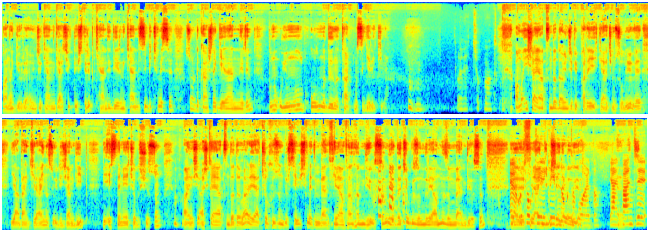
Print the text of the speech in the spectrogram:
bana göre önce kendini gerçekleştirip kendi değerini kendisi biçmesi sonra da karşına gelenlerin bunu uyumlu olmadığını tartması gerekiyor. Hı hı. Evet çok mantıklı. Ama iş hayatında da önce bir paraya ihtiyacımız oluyor ve ya ben kirayı nasıl ödeyeceğim deyip bir esnemeye çalışıyorsun. Aynı şey aşk hayatında da var ya çok uzundur sevişmedim ben filan falan diyorsun ya da çok uzundur yalnızım ben diyorsun. Evet ee, o çok tehlikeli bir nokta oluyor. bu arada. Yani evet. bence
